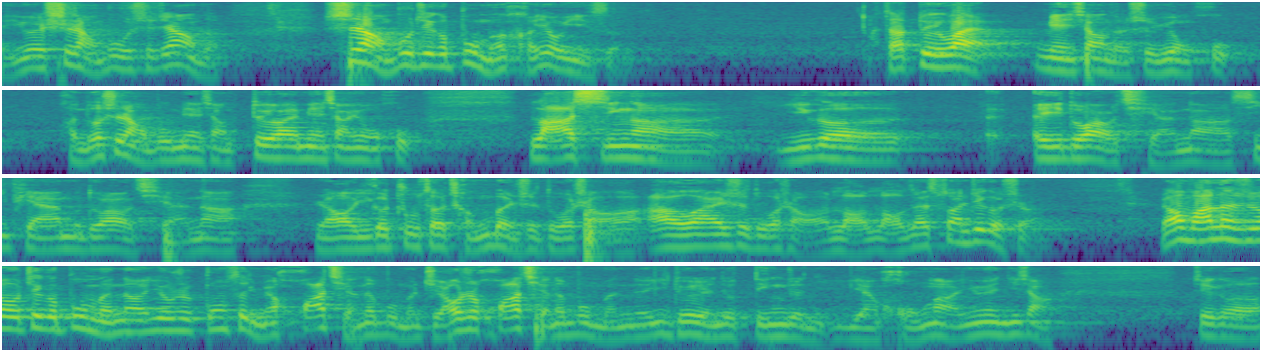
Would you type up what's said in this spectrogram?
因为市场部是这样的，市场部这个部门很有意思，它对外面向的是用户，很多市场部面向对外面向用户。拉新啊，一个 A 多少钱呢？CPM 多少钱呢？然后一个注册成本是多少啊？ROI 是多少啊？老老在算这个事儿。然后完了之后，这个部门呢又是公司里面花钱的部门，只要是花钱的部门，那一堆人就盯着你，眼红啊！因为你想，这个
